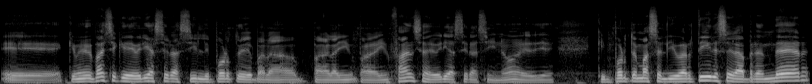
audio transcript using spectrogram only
eh, que me parece que debería ser así el deporte para, para, la, infancia, debería ser así, ¿no? Eh, que importe más el divertirse, el aprender,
